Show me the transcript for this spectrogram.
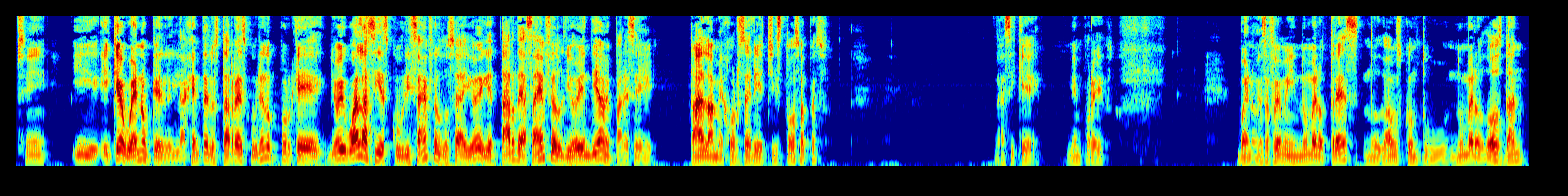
Sí. Y, y, qué bueno que la gente lo está redescubriendo porque yo igual así descubrí Seinfeld, o sea, yo llegué tarde a Seinfeld y hoy en día me parece la mejor serie chistosa, pues. Así que Bien por ellos. Bueno, ese fue mi número 3. Nos vamos con tu número 2, Dan.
